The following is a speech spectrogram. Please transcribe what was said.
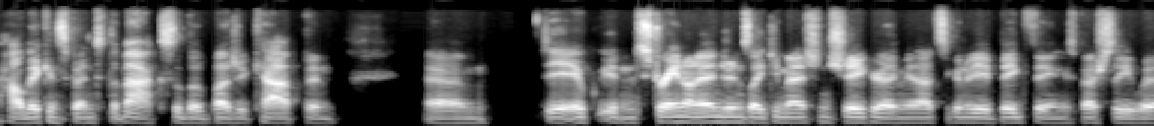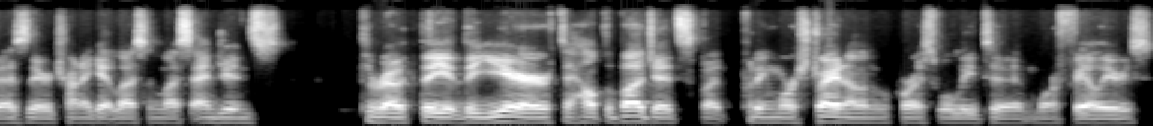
how they can spend to the max of the budget cap and um, and strain on engines, like you mentioned, Shaker. I mean, that's going to be a big thing, especially as they're trying to get less and less engines throughout the the year to help the budgets. But putting more strain on them, of course, will lead to more failures.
